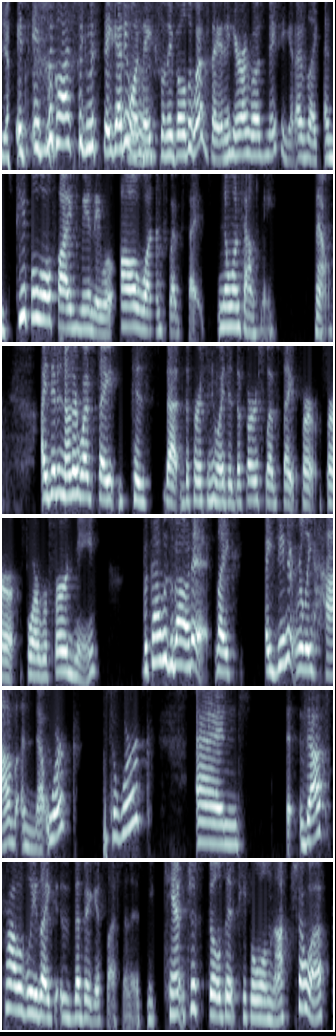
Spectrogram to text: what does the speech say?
yeah. It's it's the classic mistake anyone makes when they build a website. And here I was making it. I was like, and people will find me and they will all want websites. No one found me. No. I did another website because that the person who I did the first website for for for referred me, but that was about it. Like I didn't really have a network to work, and that's probably like the biggest lesson is you can't just build it. People will not show up.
